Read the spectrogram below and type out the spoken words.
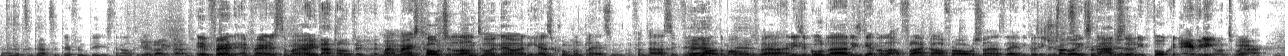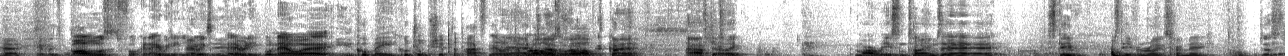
no that's, a, that's a different beast altogether. like that? In, fair, in fairness to I Mark, like that, don't you? Mark, Mark's coaching a long time now, and he has Crumlin playing some fantastic football Yeah, at the moment yeah. as well. And he's a good lad. He's getting a lot of flack off Rovers fans lately because he just Because likes Twitter, absolutely fucking everything on Twitter. Yeah. If it's Bohs, it's fucking everything. He likes Everything, yeah. everything. But now uh, he could make he could jump ship to Pats now Yeah, if the do you bro know involved. Kind of after like more recent times, uh, Steve Stephen Rice for me. Just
